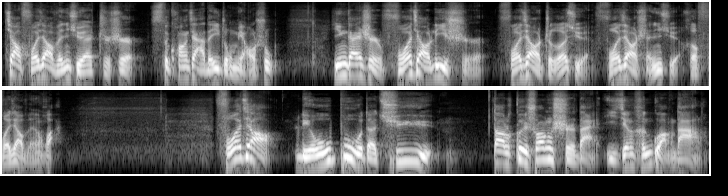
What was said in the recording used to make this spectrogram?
叫佛教文学只是四框架的一种描述，应该是佛教历史、佛教哲学、佛教神学和佛教文化。佛教流布的区域到了贵霜时代已经很广大了。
